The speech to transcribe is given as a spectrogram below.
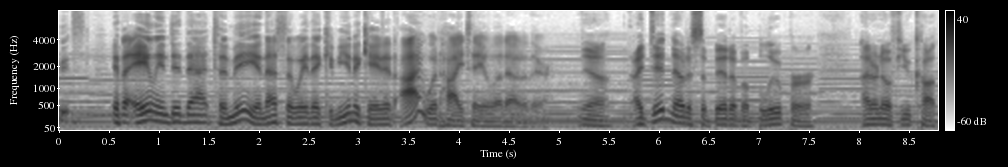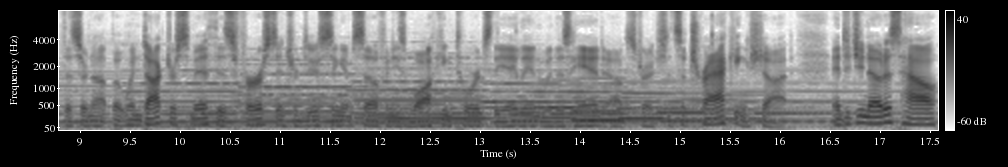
If an alien did that to me and that's the way they communicated, I would hightail it out of there. Yeah, I did notice a bit of a blooper. I don't know if you caught this or not, but when Dr. Smith is first introducing himself and he's walking towards the alien with his hand outstretched, it's a tracking shot. And did you notice how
